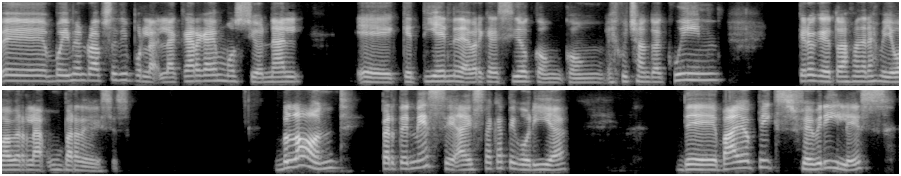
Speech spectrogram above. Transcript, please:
eh, Bohemian Rhapsody por la, carga emocional que tiene de haber crecido con, con, escuchando a Queen, creo que de todas maneras me llevó a verla un par de veces. Blonde pertenece a esta categoría de biopics febriles,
